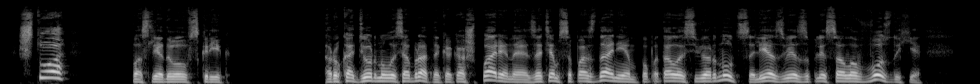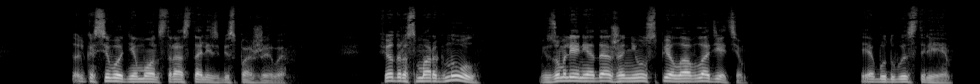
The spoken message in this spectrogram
— Что? — последовал вскрик. Рука дернулась обратно, как ошпаренная, затем с опозданием попыталась вернуться, лезвие заплясало в воздухе. Только сегодня монстры остались без поживы. Федор сморгнул. Изумление даже не успело овладеть им. «Я буду быстрее»,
